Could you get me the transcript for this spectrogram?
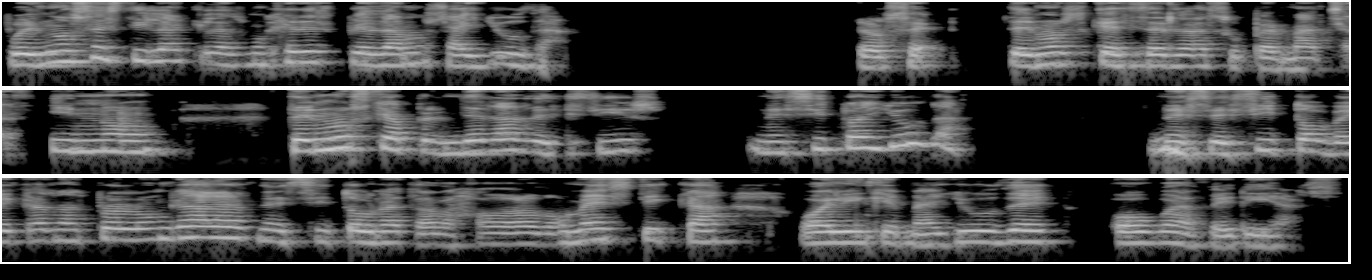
pues no se estila que las mujeres pedamos ayuda. O sea, tenemos que ser las supermachas. Y no, tenemos que aprender a decir, necesito ayuda, necesito becas más prolongadas, necesito una trabajadora doméstica o alguien que me ayude o guarderías.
